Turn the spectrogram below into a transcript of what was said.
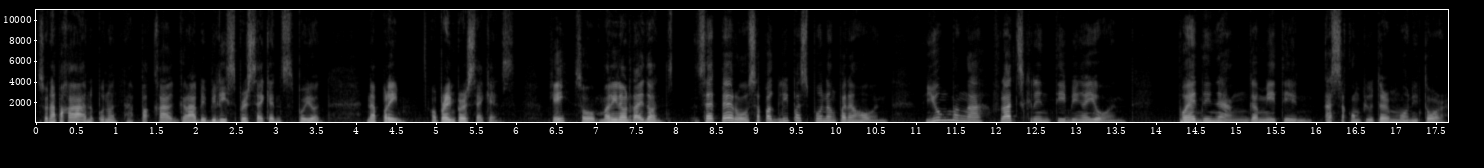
So napaka ano po nun, napaka grabe bilis per seconds po 'yon na frame o frame per seconds. Okay? So malinaw na tayo doon. pero sa paglipas po ng panahon, yung mga flat screen TV ngayon pwede nang gamitin as a computer monitor.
